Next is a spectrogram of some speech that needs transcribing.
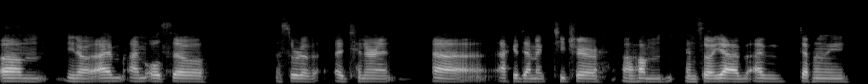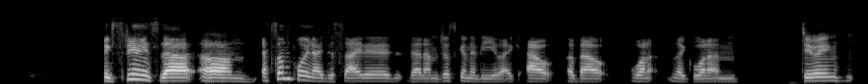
Um, you know, I'm I'm also a sort of itinerant uh, academic teacher, um, and so yeah, I've, I've definitely experienced that. Um, at some point, I decided that I'm just going to be like out about what like what I'm doing.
